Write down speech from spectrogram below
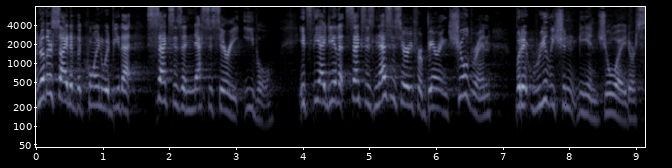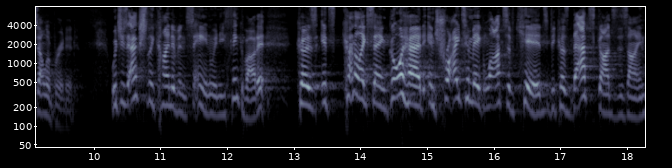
Another side of the coin would be that sex is a necessary evil. It's the idea that sex is necessary for bearing children, but it really shouldn't be enjoyed or celebrated, which is actually kind of insane when you think about it, because it's kind of like saying, go ahead and try to make lots of kids because that's God's design,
